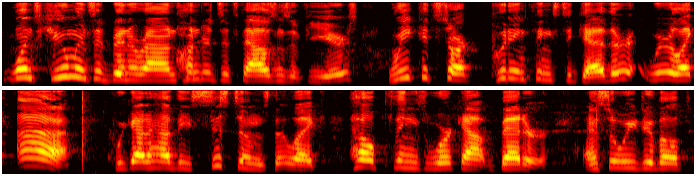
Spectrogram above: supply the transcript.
once humans had been around hundreds of thousands of years, we could start putting things together. We were like, ah, we got to have these systems that like help things work out better. And so we developed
